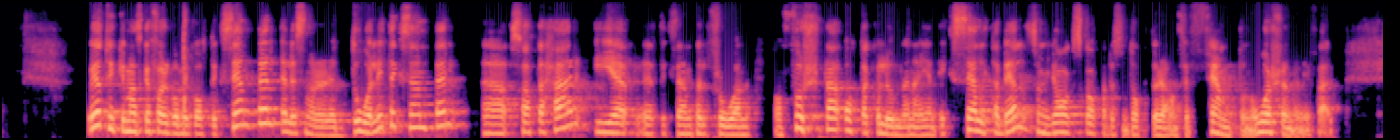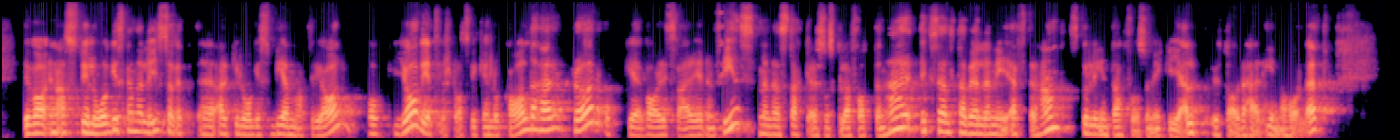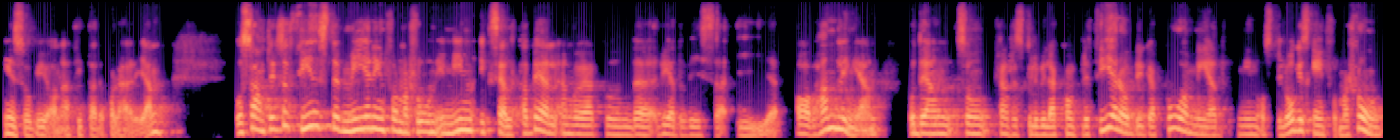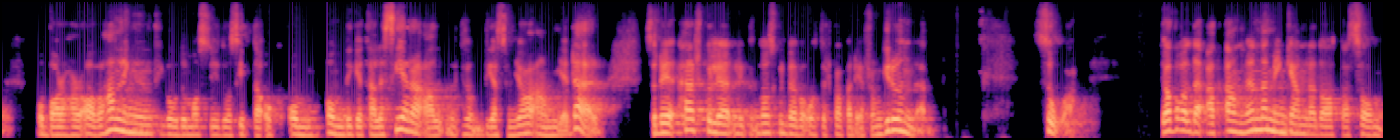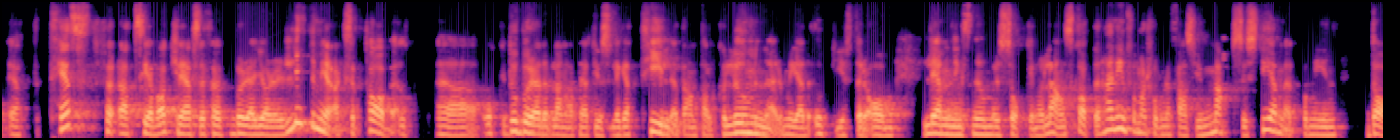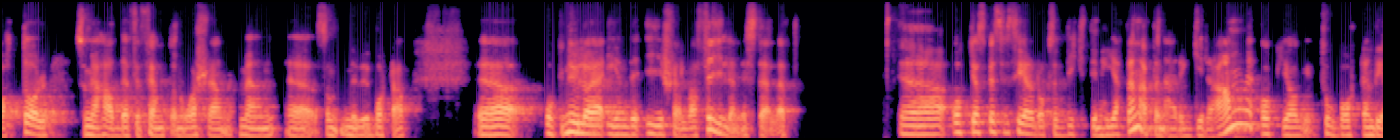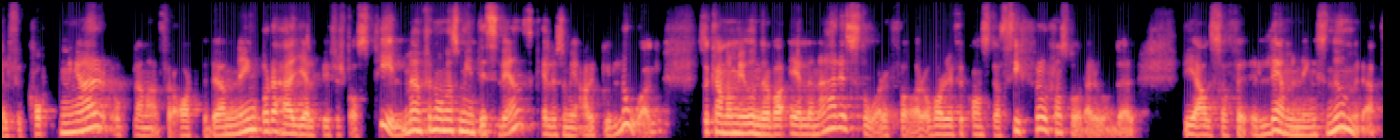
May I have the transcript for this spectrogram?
Och jag tycker man ska föregå med gott exempel eller snarare dåligt exempel. Eh, så att det här är ett exempel från de första åtta kolumnerna i en Excel-tabell som jag skapade som doktorand för 15 år sedan ungefär. Det var en osteologisk analys av ett eh, arkeologiskt benmaterial och jag vet förstås vilken lokal det här rör och eh, var i Sverige den finns. Men den stackare som skulle ha fått den här Excel-tabellen i efterhand skulle inte ha fått så mycket hjälp av det här innehållet, insåg jag när jag tittade på det här igen. Och samtidigt så finns det mer information i min Excel-tabell än vad jag kunde redovisa i avhandlingen. Och den som kanske skulle vilja komplettera och bygga på med min osteologiska information och bara har avhandlingen till godo måste ju då sitta och om, omdigitalisera allt liksom det som jag anger där. Så det här skulle jag, liksom, de skulle behöva återskapa det från grunden. Så, jag valde att använda min gamla data som ett test för att se vad krävs för att börja göra det lite mer acceptabelt Eh, och då började bland annat med att just lägga till ett antal kolumner med uppgifter om lämningsnummer, socken och landskap. Den här informationen fanns ju i mappsystemet på min dator som jag hade för 15 år sedan, men eh, som nu är borta. Eh, och nu la jag in det i själva filen istället. Eh, och jag specificerade också viktenheten, att den är i gram och jag tog bort en del förkortningar och bland annat för artbedömning och det här hjälper förstås till. Men för någon som inte är svensk eller som är arkeolog så kan de ju undra vad LNR står för och vad det är för konstiga siffror som står där under. Det är alltså för lämningsnumret.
